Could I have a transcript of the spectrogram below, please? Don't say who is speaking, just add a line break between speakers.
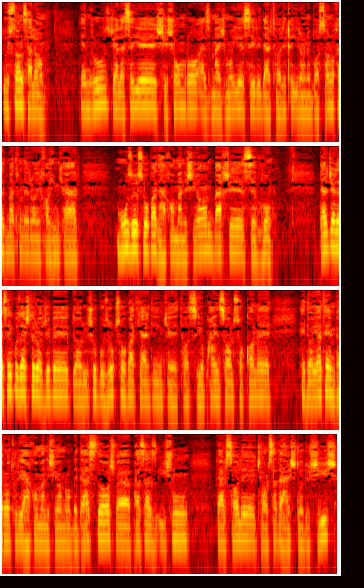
دوستان سلام. امروز جلسه ششم رو از مجموعه سیری در تاریخ ایران باستان رو خدمتون ارائه خواهیم کرد. موضوع صحبت هخامنشیان بخش سوم. در جلسه گذشته راجع به داریوش بزرگ صحبت کردیم که تا سی و پنج سال سکان هدایت امپراتوری هخامنشیان رو به دست داشت و پس از ایشون در سال 486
